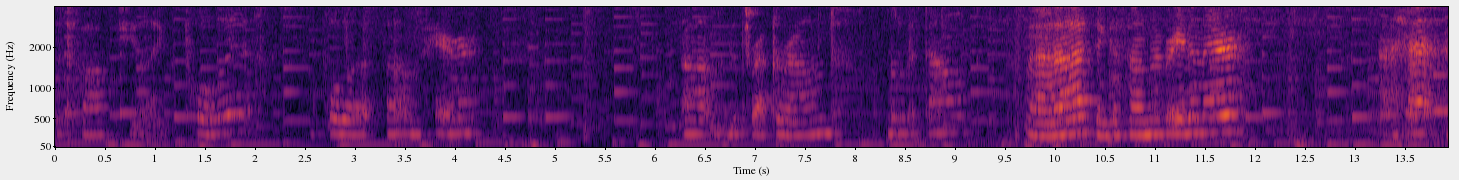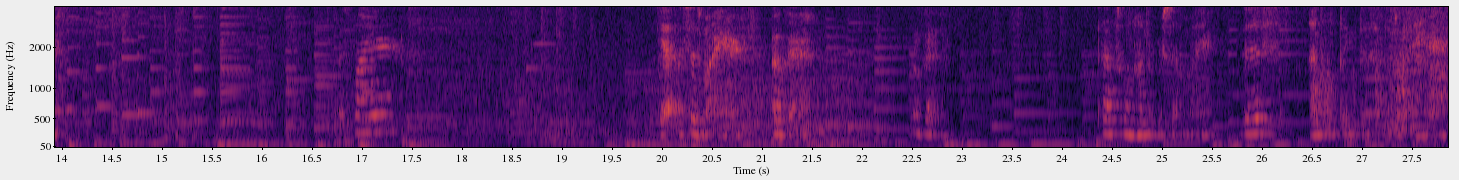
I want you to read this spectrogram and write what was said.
the top. If you like pull it, pull the um, hair um, that's wrapped around a little bit down. Ah, I think I found my braid in there. Uh -huh. This my hair? Yeah, this is my hair. Okay. Okay. That's 100% my hair. This, I don't think this is my hair.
